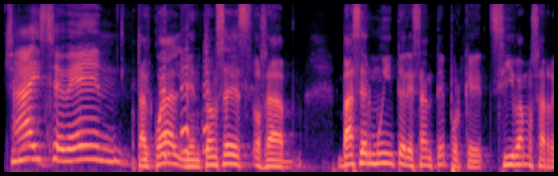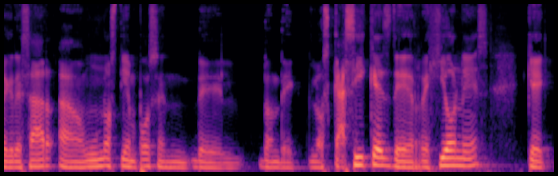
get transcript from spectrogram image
sí. ¡ay, se ven! Tal cual. Y entonces, o sea, va a ser muy interesante porque sí vamos a regresar a unos tiempos en del- donde los caciques de regiones que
